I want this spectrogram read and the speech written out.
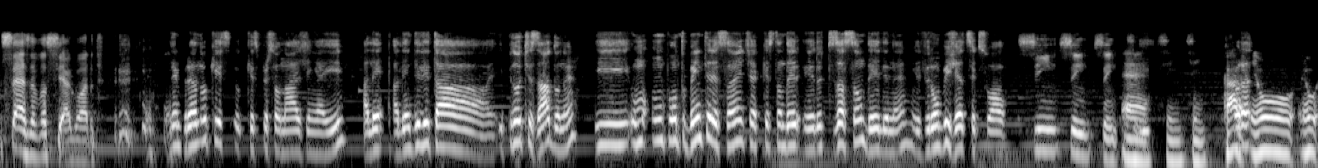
César, você agora. Lembrando que esse, que esse personagem aí, além, além dele estar hipnotizado, né? E um, um ponto bem interessante é a questão da erotização dele, né? Ele virou um objeto sexual. Sim, sim, sim. É, sim. sim, sim. Cara, Agora- eu, eu,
